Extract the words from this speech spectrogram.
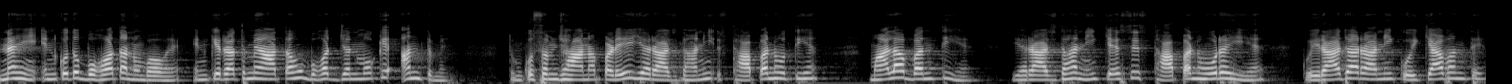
नहीं, इनको तो बहुत अनुभव है। इनके रथ में आता हूँ बहुत जन्मों के अंत में। तुमको समझाना पड़े, यह राजधानी स्थापन होती है। माला बनती है। यह राजधानी कैसे स्थापन हो रही है? कोई राजा, रानी, कोई क्या बनते?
